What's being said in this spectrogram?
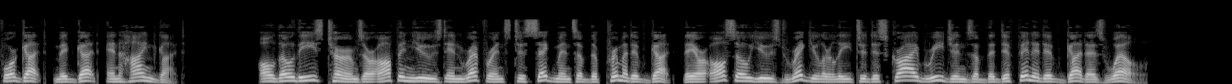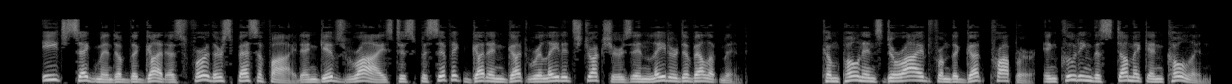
foregut, midgut, and hindgut. Although these terms are often used in reference to segments of the primitive gut, they are also used regularly to describe regions of the definitive gut as well. Each segment of the gut is further specified and gives rise to specific gut and gut-related structures in later development. Components derived from the gut proper, including the stomach and colon,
